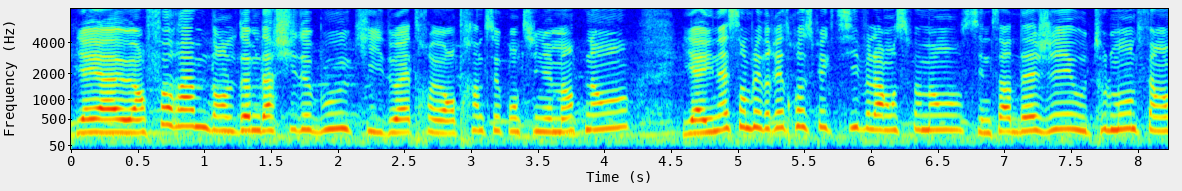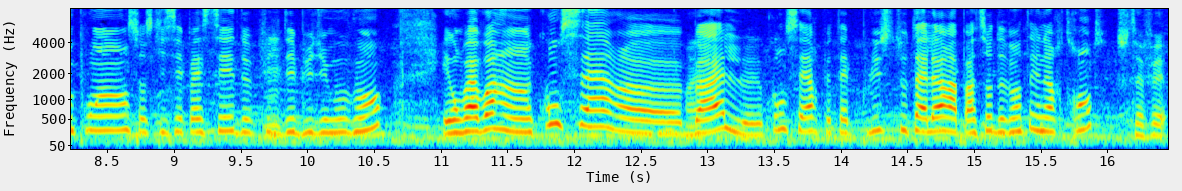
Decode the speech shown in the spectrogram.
Il y a euh, un forum dans le Dôme d'Archi Debout qui doit être euh, en train de se continuer maintenant. Il y a une assemblée de rétrospective là en ce moment, c'est une sorte d'AG où tout le monde fait un point sur ce qui s'est passé depuis le début du mouvement. Et on va avoir un concert euh, Ouais. bal, concert peut-être plus tout à l'heure à partir de 21h30. Tout à fait.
